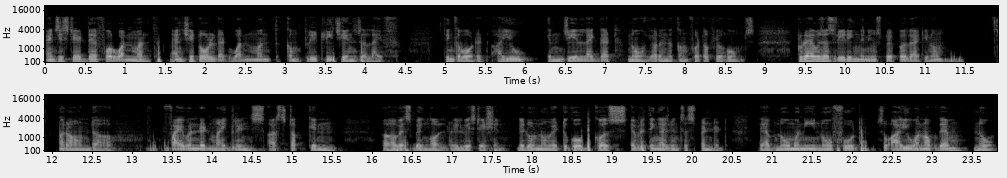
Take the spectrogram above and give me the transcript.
And she stayed there for one month. And she told that one month completely changed her life. Think about it. Are you in jail like that? No you're in the comfort of your homes. Today i was just reading the newspaper that you know around uh, 500 migrants are stuck in uh, west bengal railway station. They don't know where to go because everything has been suspended. They have no money no food. So are you one of them? No.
